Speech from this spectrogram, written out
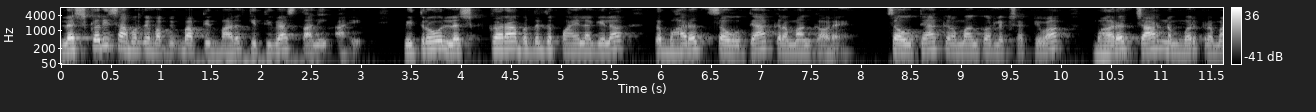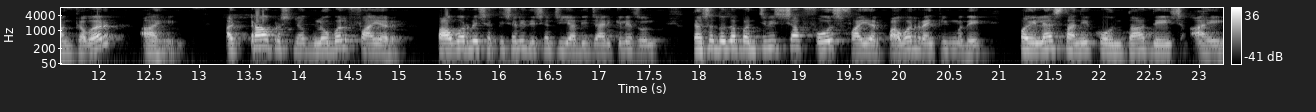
लष्करी सामर्थ्य बाबतीत बाबतीत भारत कितव्या स्थानी आहे? मित्रो लष्कराबद्दल जर पाहायला गेला तर भारत चौथ्या क्रमांकावर आहे. चौथ्या क्रमांकावर लक्षात ठेवा भारत चार नंबर क्रमांकावर आहे. अठरावा प्रश्न ग्लोबल फायर पॉवरने शक्तिशाली देशांची यादी जाहीर केली असून त्यानुसार दोन हजार पंचवीसच्या फोर्स फायर पॉवर रँकिंगमध्ये पहिल्या स्थानी कोणता देश आहे?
